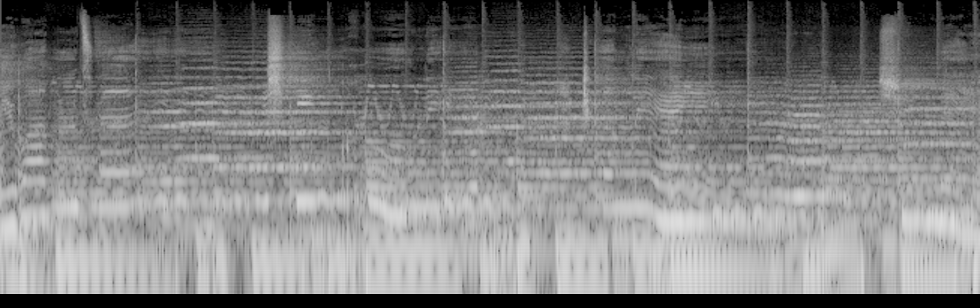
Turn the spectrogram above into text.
希望在心湖里成涟漪，寻美丽。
